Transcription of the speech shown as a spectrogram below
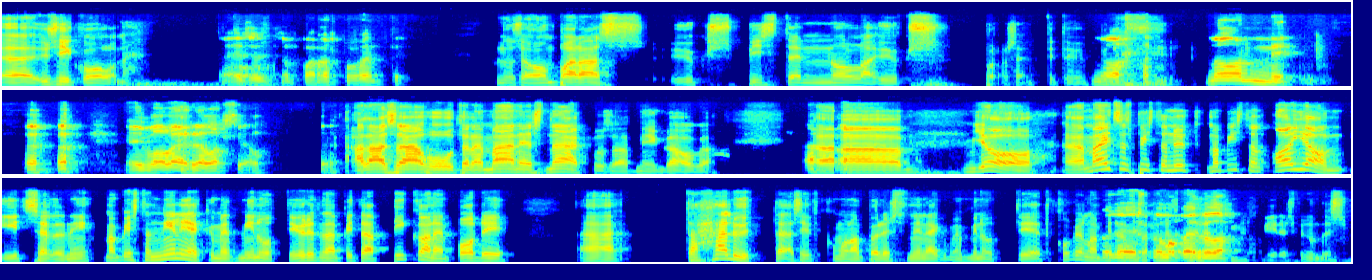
Öö, 93. Ei se sitten ole paras prosentti. No se on paras 1,01 prosenttityyppi. No, nonni. Ei valehdella siellä. Älä sä huutele, mä en edes näe, kun sä oot niin kaukaa. uh, joo, mä itse asiassa pistän nyt, mä pistän ajan itselleni, mä pistän 40 minuuttia, yritetään pitää pikainen podi, uh, tää hälyttää sit, kun mulla on pöydässä 40 minuuttia, että kokeillaan Okei, sitten lopetetaan. 5 minuutissa.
